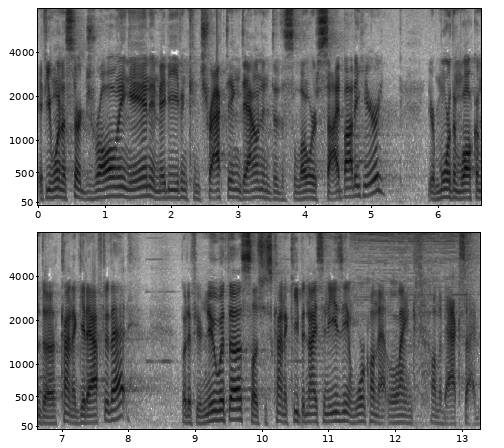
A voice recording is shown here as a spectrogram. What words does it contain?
if you wanna start drawing in and maybe even contracting down into this lower side body here, you're more than welcome to kind of get after that. But if you're new with us, let's just kind of keep it nice and easy and work on that length on the backside.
